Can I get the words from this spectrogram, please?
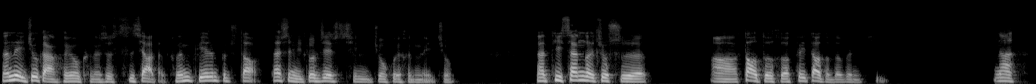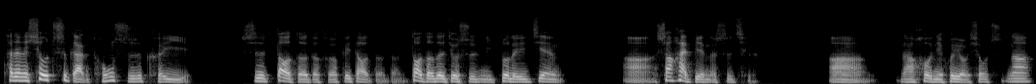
那内疚感很有可能是私下的，可能别人不知道，但是你做这件事情你就会很内疚。那第三个就是啊道德和非道德的问题。那他认为羞耻感同时可以是道德的和非道德的，道德的就是你做了一件啊伤害别人的事情啊，然后你会有羞耻。那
